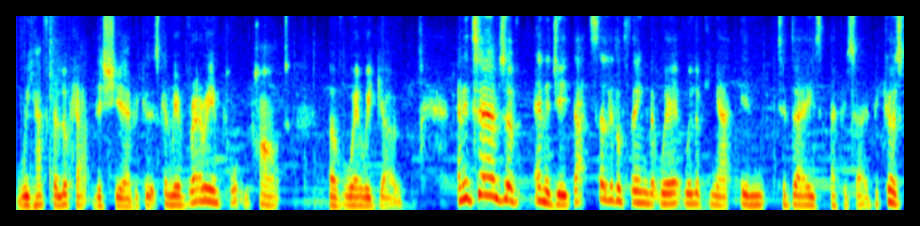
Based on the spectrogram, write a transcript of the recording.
we have to look at this year because it's going to be a very important part of where we go. And in terms of energy, that's a little thing that we're, we're looking at in today's episode because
